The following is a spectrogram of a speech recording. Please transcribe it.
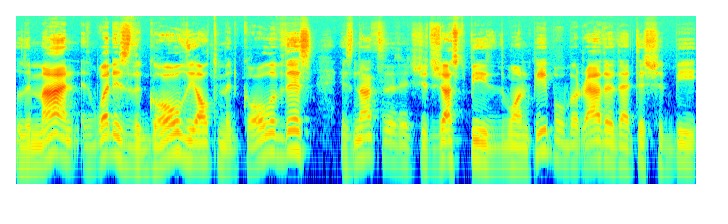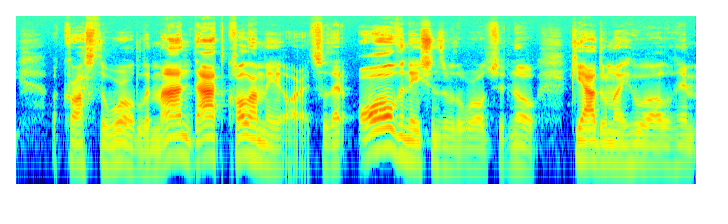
Liman, what is the goal? The ultimate goal of this is not that it should just be the one people, but rather that this should be across the world. Liman dat kol so that all the nations of the world should know ki Adonai hu Elohim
